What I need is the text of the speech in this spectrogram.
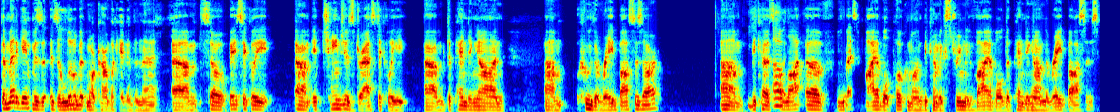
the metagame is is a little bit more complicated than that. Um, so basically, um, it changes drastically um, depending on um, who the raid bosses are. Um, because Oh. a lot of less viable Pokemon become extremely viable depending on the raid bosses.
